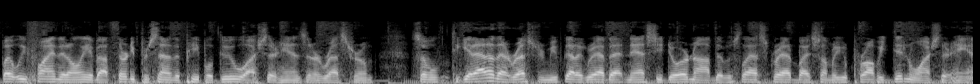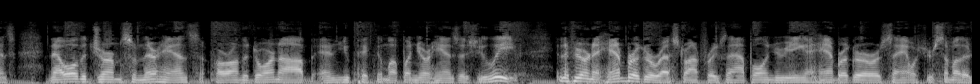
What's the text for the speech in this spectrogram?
But we find that only about 30% of the people do wash their hands in a restroom. So to get out of that restroom, you've got to grab that nasty doorknob that was last grabbed by somebody who probably didn't wash their hands. Now all the germs from their hands are on the doorknob and you pick them up on your hands as you leave. And if you're in a hamburger restaurant, for example, and you're eating a hamburger or a sandwich or some other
